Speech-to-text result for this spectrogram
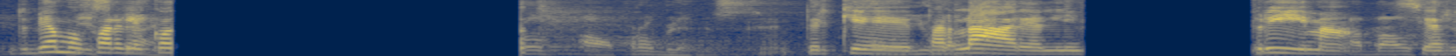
Dobbiamo fare le cose perché parlare all'infinito prima si,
